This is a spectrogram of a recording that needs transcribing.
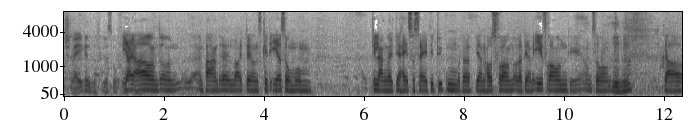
Schweigenden Philosophen. ja, ja, und, und ein paar andere Leute. Und es geht eher so um, um gelangweilte High Society-Typen oder deren Hausfrauen oder deren Ehefrauen die, und so. Und, Mhm. Ja,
